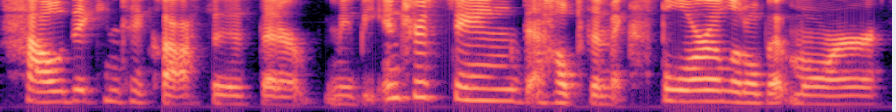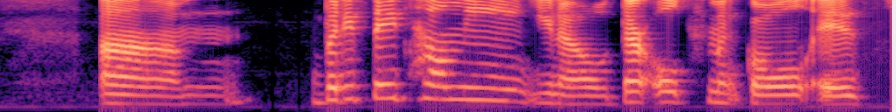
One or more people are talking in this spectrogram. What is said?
how they can take classes that are maybe interesting, that help them explore a little bit more. Um, but if they tell me, you know, their ultimate goal is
